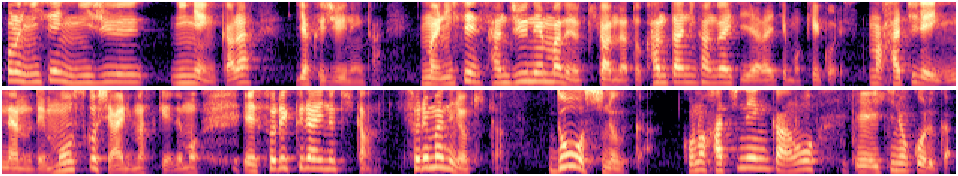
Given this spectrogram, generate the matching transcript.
この2022年から約10年間。まあ、2030年までの期間だと簡単に考えていただいても結構です。まあ、8年なのでもう少しありますけれども、えそれくらいの期間、それまでの期間、どうしのぐか。この8年間を、え生き残るか。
